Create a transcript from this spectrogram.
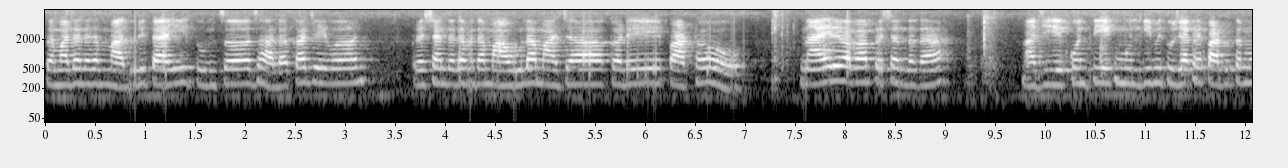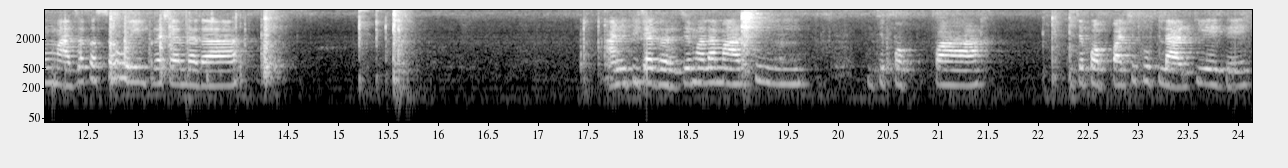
समाधान दादा माधुरी ताई तुमचं झालं का जेवण? प्रशांत दादा म्हणता माऊला माझ्याकडे पाठव. नाही रे बाबा प्रशांत दादा. माझी एकोणती एक मुलगी मी तुझ्याकडे पाठवू तर मग माझं कसं होईल प्रशांत दादा? आणि तिच्या घरचे मला मारतील. तिचे पप्पा पप्पा. तिच्या पप्पाची खूप लाडकी आहे ते.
